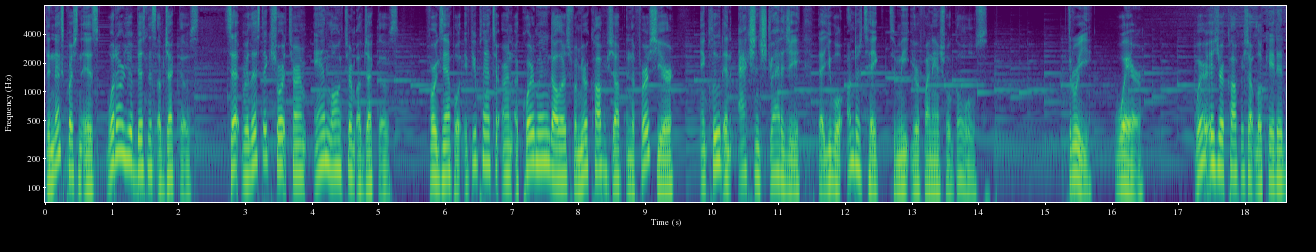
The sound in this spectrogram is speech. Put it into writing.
The next question is What are your business objectives? Set realistic short term and long term objectives. For example, if you plan to earn a quarter million dollars from your coffee shop in the first year, include an action strategy that you will undertake to meet your financial goals. 3. Where? Where is your coffee shop located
